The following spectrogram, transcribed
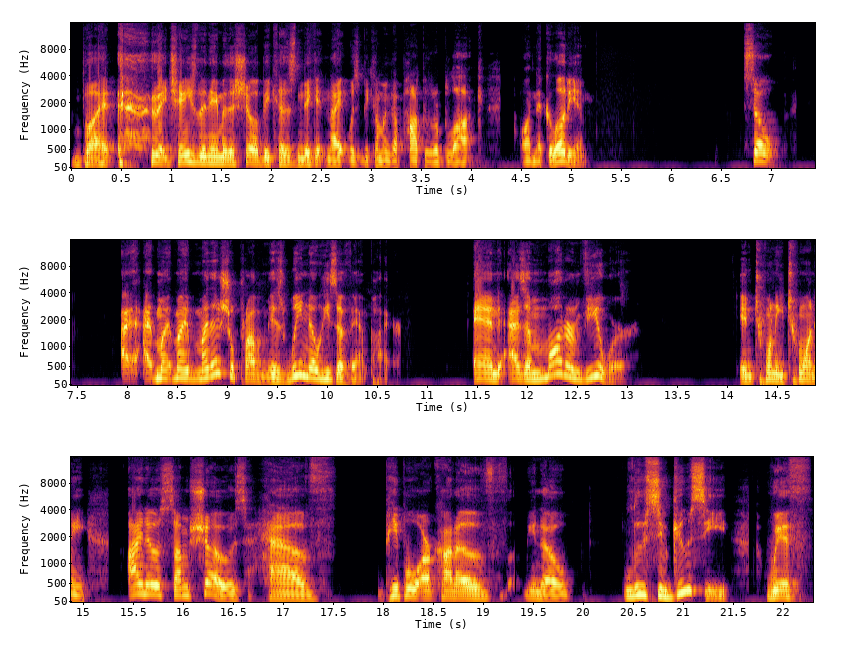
but they changed the name of the show because Nick at Nite was becoming a popular block on Nickelodeon. So, I, I, my, my my initial problem is we know he's a vampire, and as a modern viewer in 2020, I know some shows have people are kind of you know loosey goosey with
